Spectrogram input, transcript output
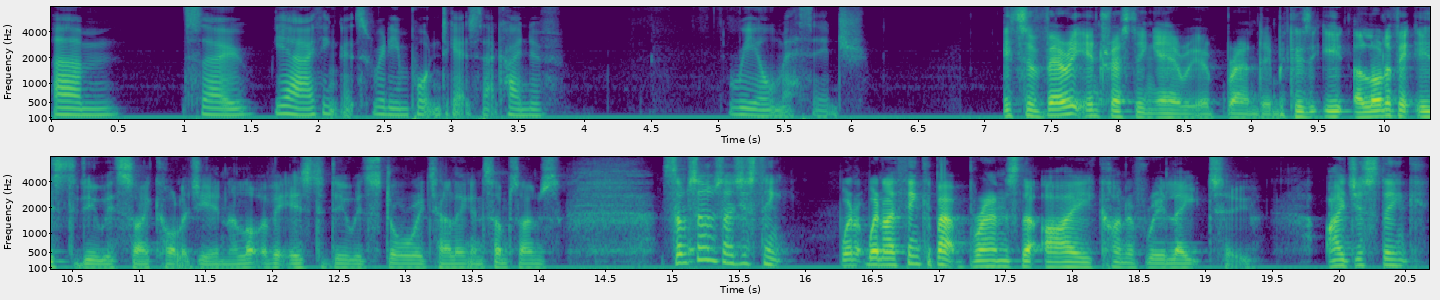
um, so yeah, I think it's really important to get to that kind of real message. it's a very interesting area of branding because it, a lot of it is to do with psychology and a lot of it is to do with storytelling and sometimes sometimes I just think when when I think about brands that I kind of relate to I just think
